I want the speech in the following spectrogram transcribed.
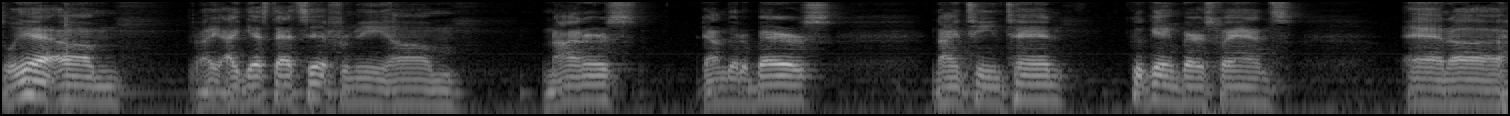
So yeah, um, I, I guess that's it for me. Um, Niners down to the Bears. 1910. Good game, Bears fans. And uh,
